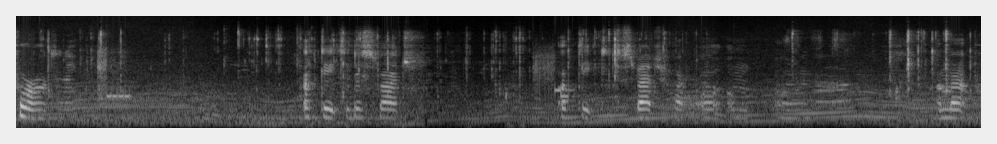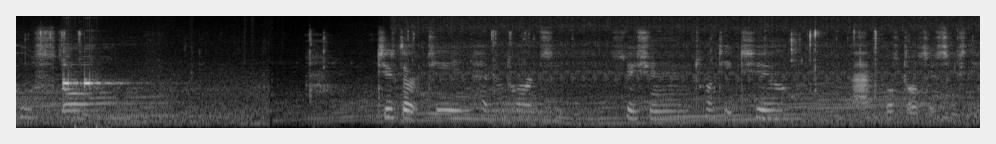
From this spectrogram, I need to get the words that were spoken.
tonight. Update to dispatch. Update to dispatch uh, on, on uh, a map postal 213 heading towards station 22 at postal 216.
